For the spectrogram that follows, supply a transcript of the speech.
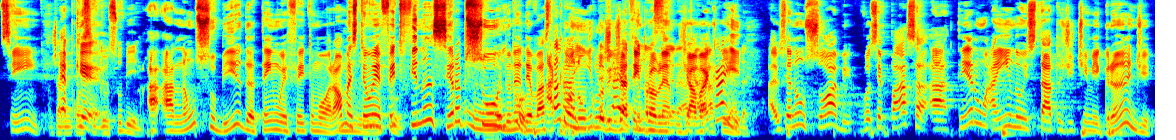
Sim. Já é não conseguiu subir. A, a, não subida tem um efeito moral, mas Muito. tem um efeito financeiro absurdo, né? Muito. né? Devastador num clube que já, é tem problema. Já vai cair. Perda. Aí você não sobe, você passa a ter um, ainda um status de time grande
